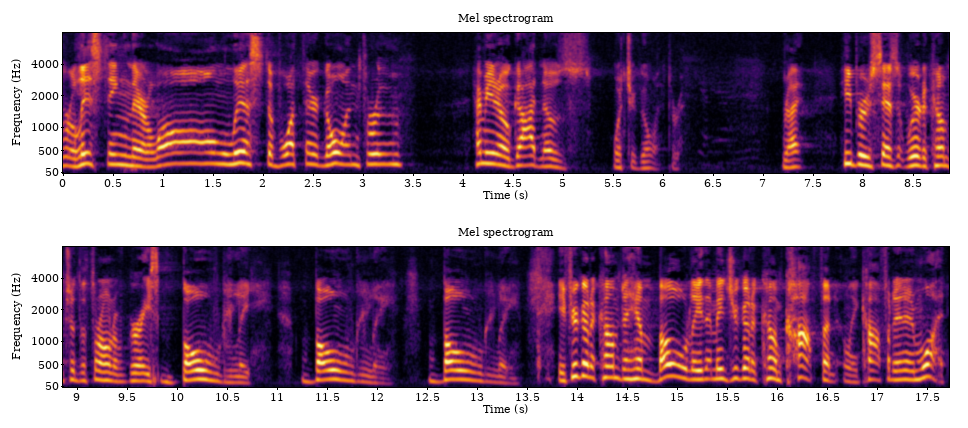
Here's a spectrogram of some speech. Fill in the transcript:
listing their long list of what they're going through. How many you know God knows what you're going through? Right? Hebrews says that we're to come to the throne of grace boldly, boldly, boldly. If you're going to come to Him boldly, that means you're going to come confidently. Confident in what?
